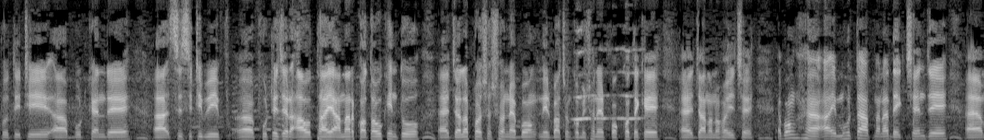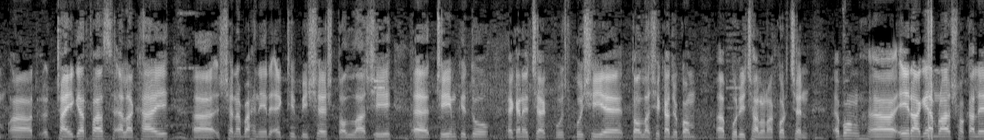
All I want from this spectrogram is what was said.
প্রতিটি বুট কেন্দ্রে সিসিটিভি ফুটেজের আওতায় আনার কথাও কিন্তু জেলা প্রশাসন এবং নির্বাচন কমিশনের পক্ষ থেকে জানানো হয়েছে। এবং এই মুহূর্তে আপনারা দেখছেন যে টাইগার পাস এলাকায় সেনাবাহিনীর একটি বিশেষ তল্লাশি টিম কিন্তু এখানে চেকপোস্ট বসিয়ে তল্লাশি কার্যক্রম পরিচালনা করছেন। এবং এর আগে আমরা সকালে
